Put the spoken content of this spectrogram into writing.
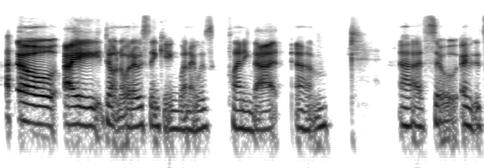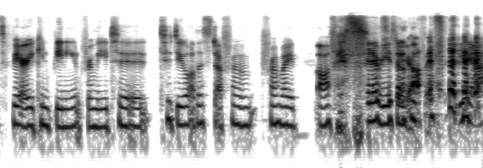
so I don't know what I was thinking when I was planning that. Um, uh, so it's very convenient for me to to do all this stuff from from my office. Interviews so, from your office. yeah.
